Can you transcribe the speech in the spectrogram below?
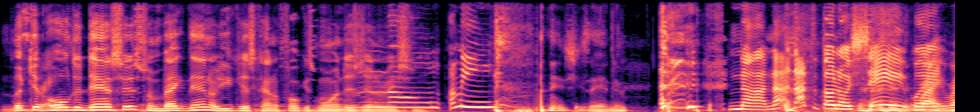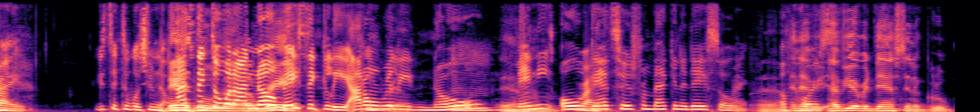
look at older dancers from back then, or you just kind of focus more on this generation? no, I mean, she said no. nah, not not to throw no shade, but right, right. You stick to what you know. I stick to what I know. great. Basically, I don't really know Yeah. many old Right. dancers from back in the day. So, Right. of And have course, you, have you ever danced in a group?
